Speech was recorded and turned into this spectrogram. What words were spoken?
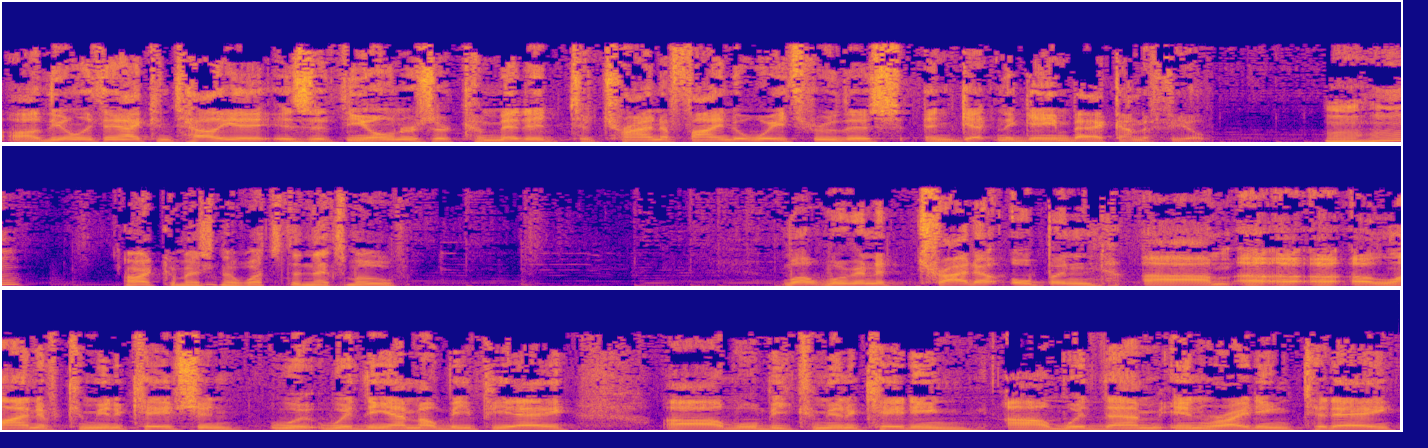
Uh, the only thing I can tell you is that the owners are committed to trying to find a way through this and getting the game back on the field. Mm-hmm. All right, Commissioner, what's the next move? Well, we're going to try to open um, a, a, a, line of communication w- with the MLBPA. Uh, we'll be communicating uh, with them in writing today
